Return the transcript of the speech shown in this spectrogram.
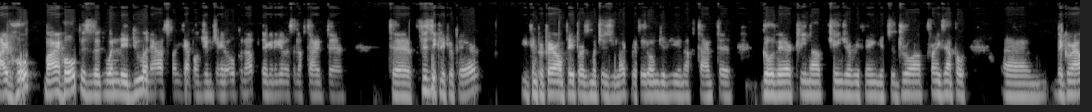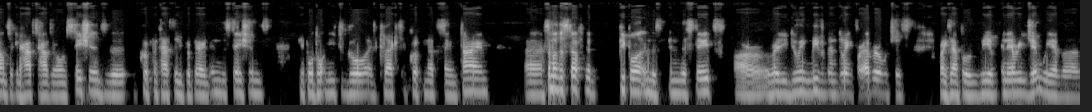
i hope my hope is that when they do announce for example gyms are going to open up they're going to give us enough time to to physically prepare you can prepare on paper as much as you like but they don't give you enough time to go there clean up change everything you have to draw up for example um, the grounds are going to have to have their own stations the equipment has to be prepared in the stations people don't need to go and collect equipment at the same time uh, some of the stuff that people in the in the states are already doing, we've been doing forever. Which is, for example, we have in every gym we have a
